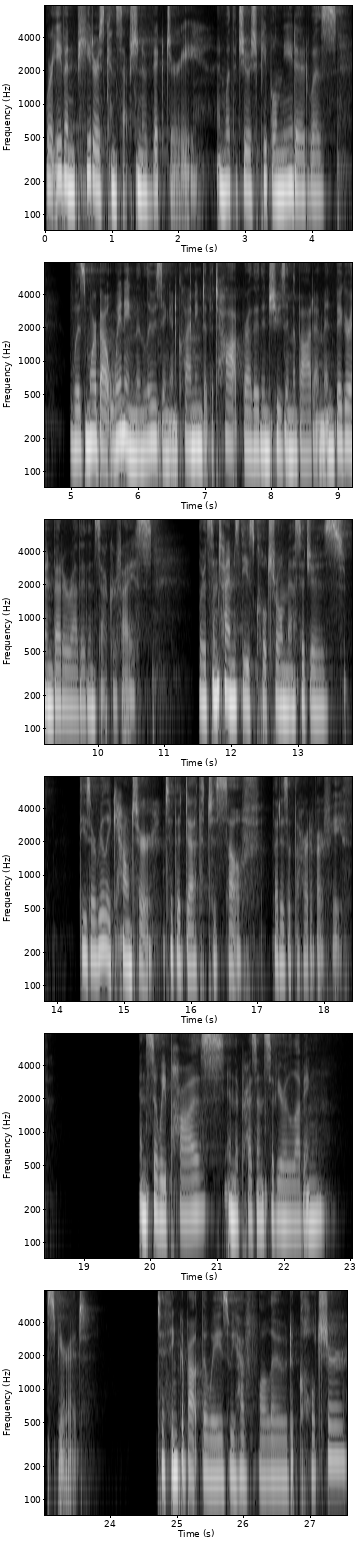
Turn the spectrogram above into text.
where even Peter's conception of victory and what the Jewish people needed was, was more about winning than losing and climbing to the top rather than choosing the bottom, and bigger and better rather than sacrifice. Lord, sometimes these cultural messages, these are really counter to the death to self that is at the heart of our faith. And so we pause in the presence of your loving spirit to think about the ways we have followed culture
